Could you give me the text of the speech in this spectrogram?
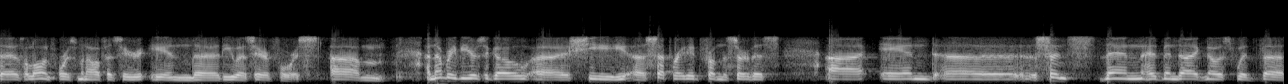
as a law enforcement officer in uh, the U.S. Air Force. Um, a number of years ago, uh, she uh, separated from the service, uh, and uh, since then had been diagnosed with uh,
